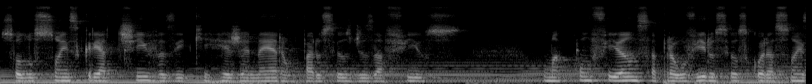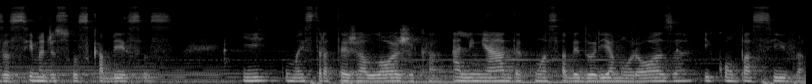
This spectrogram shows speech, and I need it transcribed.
soluções criativas e que regeneram para os seus desafios uma confiança para ouvir os seus corações acima de suas cabeças e uma estratégia lógica alinhada com a sabedoria amorosa e compassiva.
